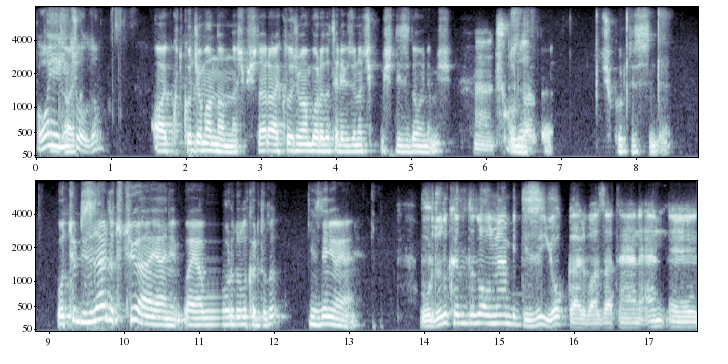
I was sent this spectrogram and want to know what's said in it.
O ilginç Ay- oldu. Aykut Kocaman'la anlaşmışlar. Aykut Kocaman bu arada televizyona çıkmış, dizide oynamış. Ha, Çukur'da. Çukur dizisinde. O tür diziler de tutuyor ha yani. Bayağı vurdulu kırdılı izleniyor yani. Vurdulu kırdılı olmayan bir dizi yok galiba zaten yani en e,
